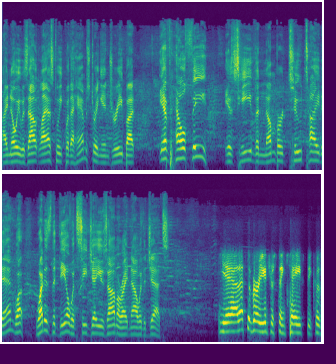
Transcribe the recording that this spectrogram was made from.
I know he was out last week with a hamstring injury, but if healthy, is he the number two tight end? What what is the deal with CJ Uzomah right now with the Jets? Yeah, that's a very interesting case because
